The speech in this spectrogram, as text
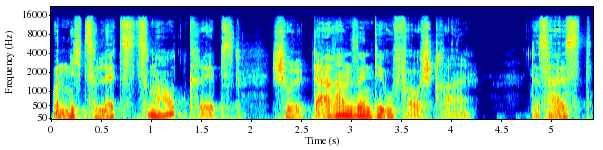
Und nicht zuletzt zum Hautkrebs. Schuld daran sind die UV-Strahlen. Das heißt,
